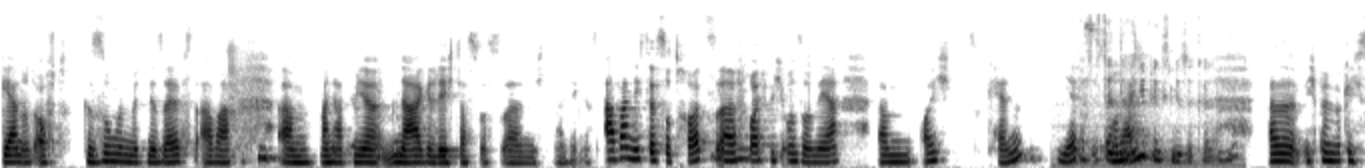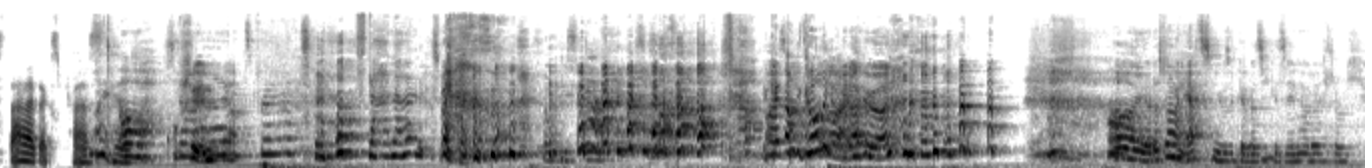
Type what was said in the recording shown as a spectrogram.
gern und oft gesungen mit mir selbst, aber ähm, man hat mir nahegelegt, dass das äh, nicht mein Ding ist. Aber nichtsdestotrotz äh, mhm. freue ich mich umso mehr, ähm, euch zu kennen. Jetzt Was ist denn dein Lieblingsmusical? Also ich bin wirklich Starlight Express. Oh, ja. oh Starlight schön. Ja. Starlight Express. Wir können auch die Choreo wieder hören. Oh ja, das war mein erstes Musical, was ich gesehen habe. Ich glaube, ich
